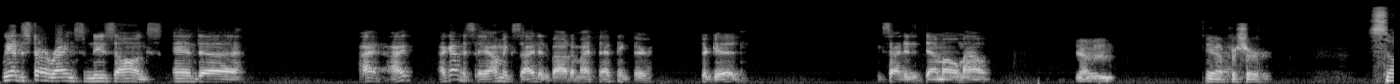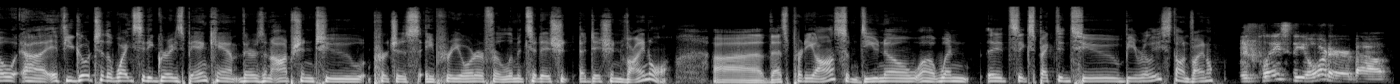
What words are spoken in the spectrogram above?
we had to start writing some new songs, and uh, I I I gotta say I'm excited about them. I, I think they're they're good. Excited to demo them out. Yeah, man. Yeah, for sure. So, uh, if you go to the White City Graves Bandcamp, there's an option to purchase a pre-order for limited edition vinyl. Uh, that's pretty awesome. Do you know uh, when it's expected to be released on vinyl? We placed the order about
